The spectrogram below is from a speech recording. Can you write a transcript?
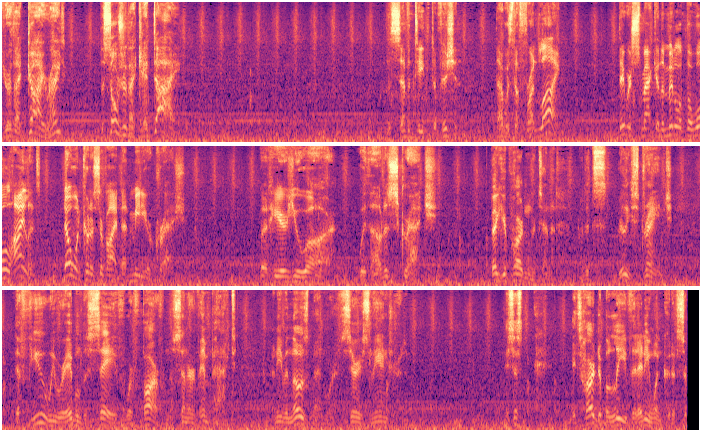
You're that guy, right? The soldier that can't die. The 17th Division. That was the front line. They were smack in the middle of the Wohl Highlands. No one could have survived that meteor crash. But here you are, without a scratch. I Beg your pardon, Lieutenant, but it's really strange. The few we were able to save were far from the center of impact, and even those men were seriously injured. It's just... it's hard to believe that anyone could have survived.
